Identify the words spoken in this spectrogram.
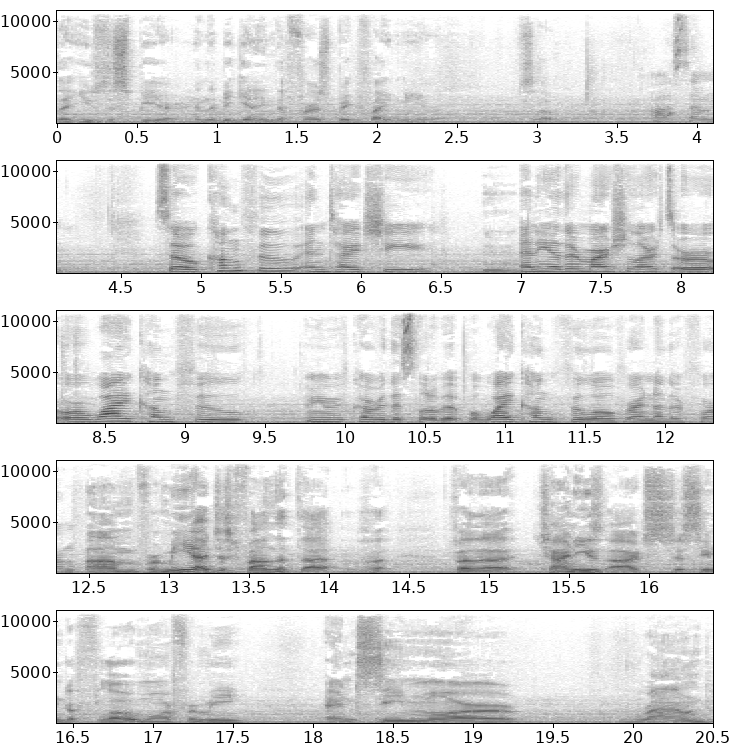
that used the spear in the beginning, the first big fight in Hero. So Awesome. So kung fu and tai chi. Mm. Any other martial arts, or or why kung fu? I mean, we've covered this a little bit, but why kung fu over another form? Um, for me, I just found that the for the Chinese arts just seem to flow more for me, and seem more round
